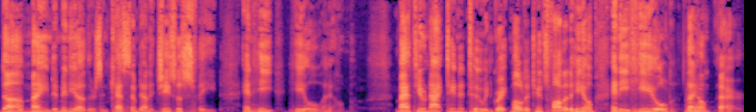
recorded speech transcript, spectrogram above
dumb, maimed, and many others, and cast them down at Jesus' feet, and he healed them. Matthew 19 and 2, and great multitudes followed him, and he healed them there.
